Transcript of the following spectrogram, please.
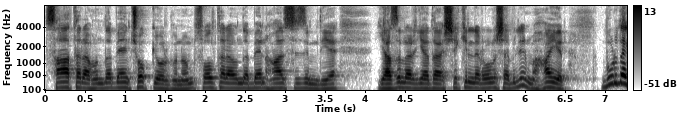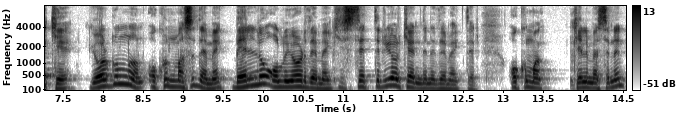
Sağ tarafında ben çok yorgunum. Sol tarafında ben halsizim diye yazılar ya da şekiller oluşabilir mi? Hayır. Buradaki yorgunluğun okunması demek belli oluyor demek, hissettiriyor kendini demektir. Okumak kelimesinin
